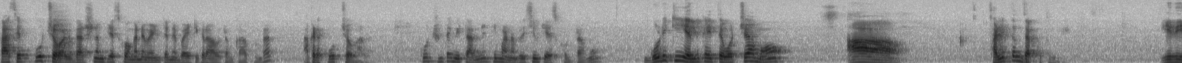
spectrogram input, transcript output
కాసేపు కూర్చోవాలి. దర్శనం చేసుకోగానే వెంటనే బయటికి రావటం కాకుండా అక్కడ కూర్చోవాలి. కూర్చుంటే వీటన్నిటిని మనం రిసీవ్ చేసుకుంటాము. గుడికి ఎందుకైతే వచ్చామో ఆ ఫలితం దక్కుతుంది. ఇది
